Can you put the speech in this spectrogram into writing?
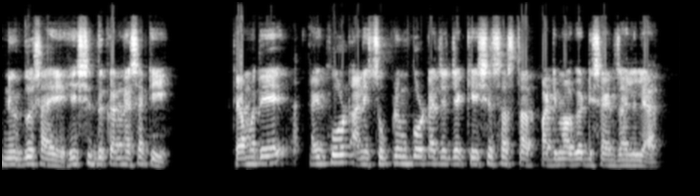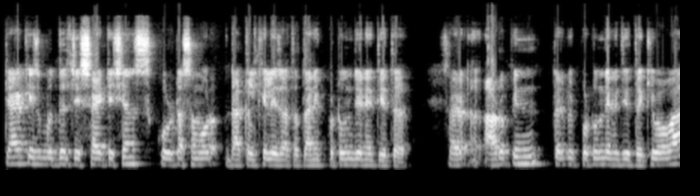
निर्दोष आहे हे सिद्ध करण्यासाठी त्यामध्ये हायकोर्ट आणि सुप्रीम कोर्टाच्या ज्या केसेस असतात पाठीमागं डिसाईड झालेल्या त्या केसबद्दलचे सायटेशन्स कोर्टासमोर दाखल केले जातात आणि पटवून देण्यात येतं. सर आरोपींतर्फे पटवून देण्यात येतं की बाबा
